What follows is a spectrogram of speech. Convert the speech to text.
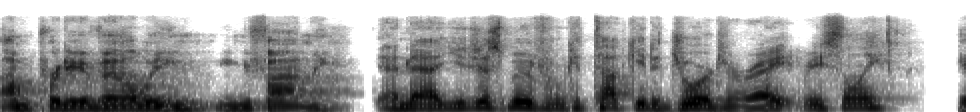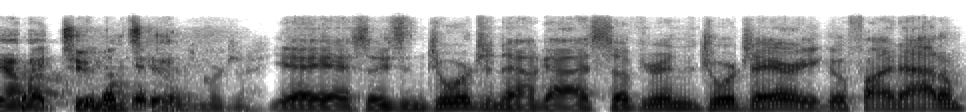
I'm pretty available. You can, you can find me. And now you just moved from Kentucky to Georgia, right? Recently? Yeah, about Right? two months ago. Georgia. Yeah, yeah. So he's in Georgia now, guys. So if you're in the Georgia area, go find Adam.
